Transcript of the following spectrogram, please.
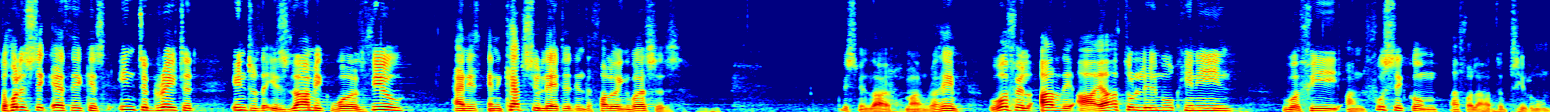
The holistic ethic is integrated into the Islamic worldview and is encapsulated in the following verses. Bismillah ar-Rahman ar-Rahim. وَفِي الْأَرْضِ آيَاتٌ لِلْمُوقِنِينَ وَفِي أَنفُسِكُمْ أَفَلَا تُبْصِرُونَ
